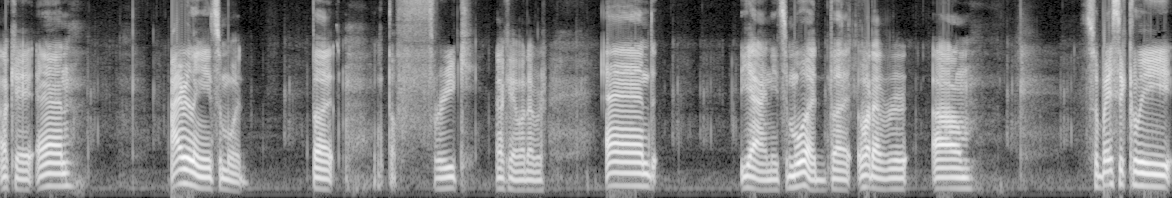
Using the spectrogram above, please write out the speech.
Okay, and I really need some wood. But, what the freak? Okay, whatever. And, yeah, I need some wood, but whatever. Um, so basically,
